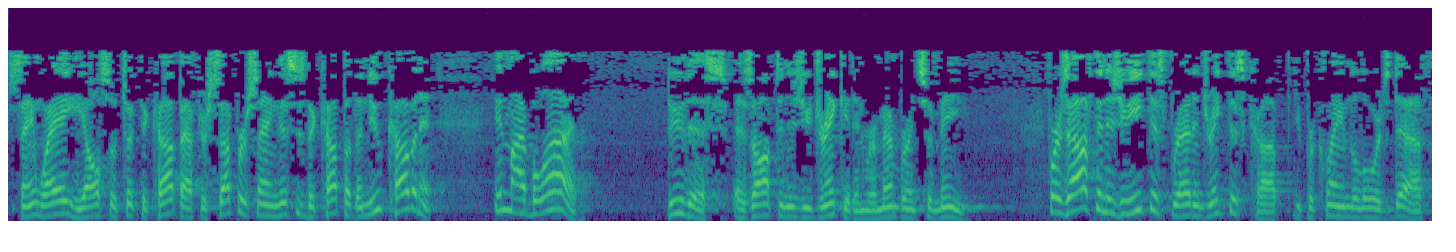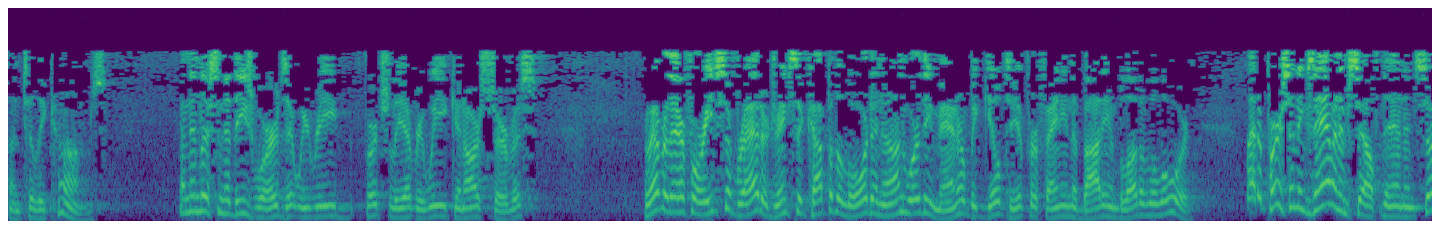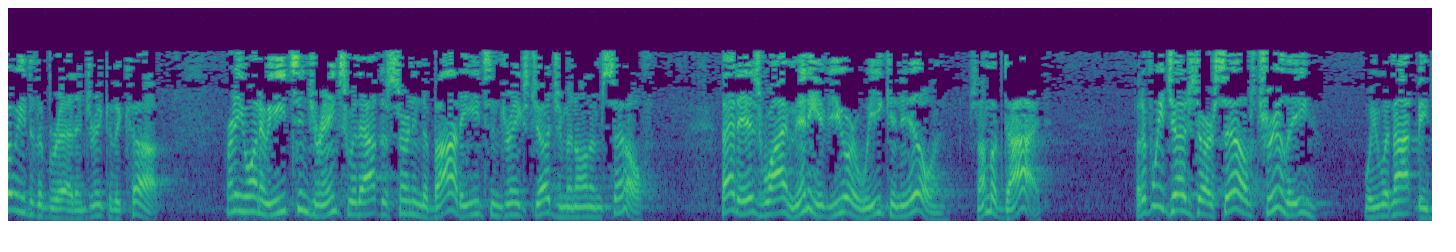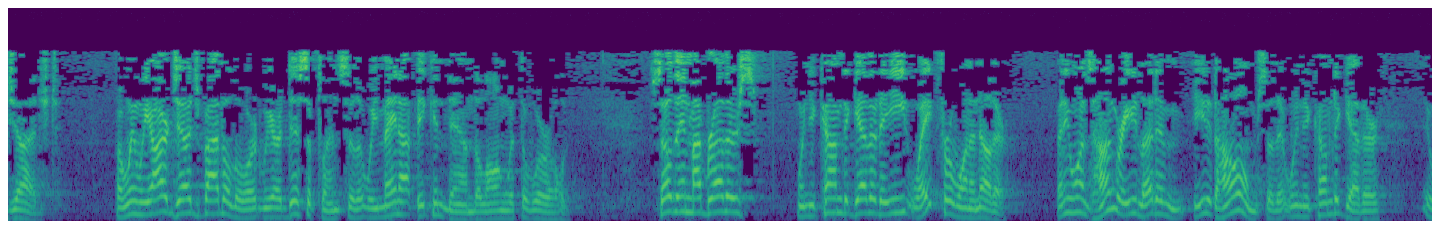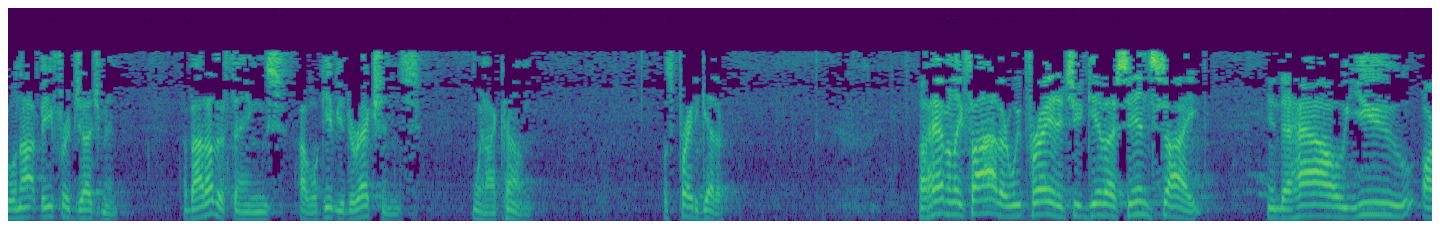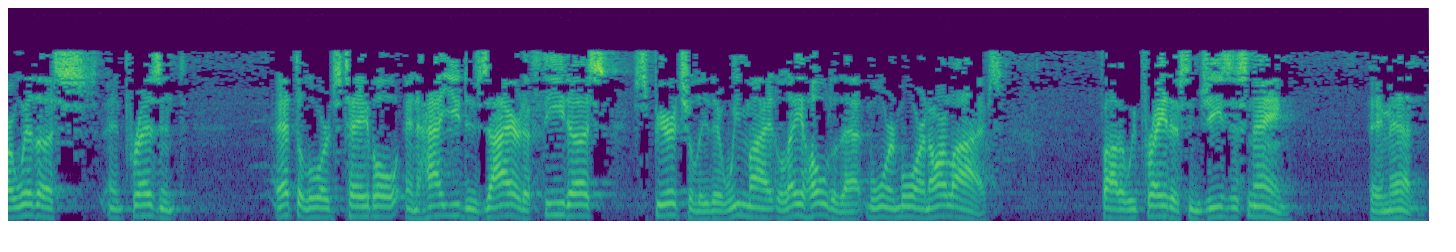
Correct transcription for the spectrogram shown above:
Same way, he also took the cup after supper, saying, This is the cup of the new covenant in my blood. Do this as often as you drink it in remembrance of me. For as often as you eat this bread and drink this cup, you proclaim the Lord's death until he comes. And then listen to these words that we read virtually every week in our service. Whoever therefore eats the bread or drinks the cup of the Lord in an unworthy manner will be guilty of profaning the body and blood of the Lord. Let a person examine himself then, and so eat of the bread and drink of the cup. For anyone who eats and drinks without discerning the body eats and drinks judgment on himself. That is why many of you are weak and ill, and some have died. But if we judged ourselves, truly, we would not be judged. But when we are judged by the Lord, we are disciplined so that we may not be condemned along with the world. So then, my brothers, when you come together to eat, wait for one another. If anyone's hungry, let him eat at home, so that when you come together, it will not be for judgment. About other things, I will give you directions when I come. Let's pray together. Heavenly Father, we pray that you give us insight into how you are with us and present at the Lord's table and how you desire to feed us spiritually that we might lay hold of that more and more in our lives. Father, we pray this in Jesus' name. Amen.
